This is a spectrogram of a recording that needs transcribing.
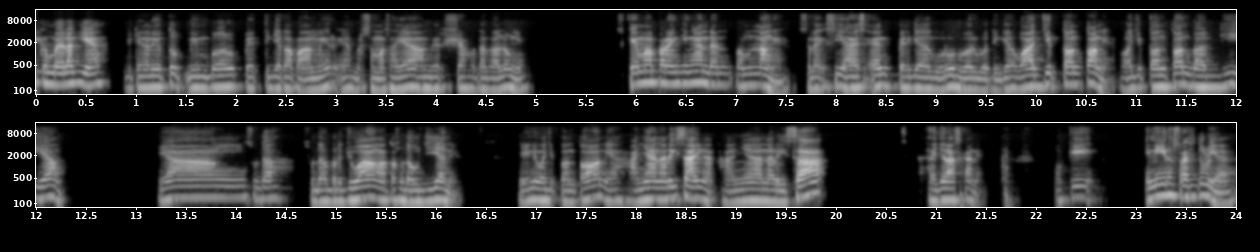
kembali lagi ya di channel YouTube Bimbel P3K Pak Amir ya bersama saya Amir Syah Galung ya. Skema perankingan dan pemenang ya. Seleksi ASN P3 Guru 2023 wajib tonton ya. Wajib tonton bagi yang yang sudah sudah berjuang atau sudah ujian ya. Jadi ini wajib tonton ya. Hanya analisa ingat, hanya analisa saya jelaskan ya. Oke, ini ilustrasi dulu ya.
